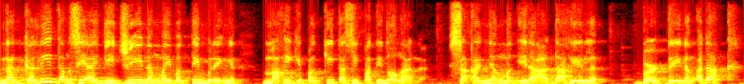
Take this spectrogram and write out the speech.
Nagkalid ang CIDG nang may magtimbring makikipagkita si Patidongan sa kanyang mag-ina dahil birthday ng anak.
